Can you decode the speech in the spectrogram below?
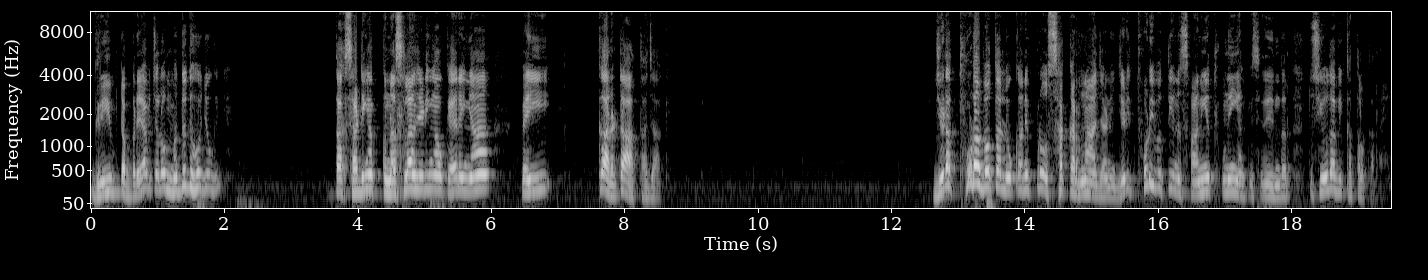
ਗਰੀਬ ਟੱਬਰਿਆ ਵੀ ਚਲੋ ਮਦਦ ਹੋ ਜਾਊਗੀ। ਤਾਂ ਸਾਡੀਆਂ ਨਸਲਾਂ ਜਿਹੜੀਆਂ ਉਹ ਕਹਿ ਰਹੀਆਂ ਪਈ ਘਰ ਢਾਤਾ ਜਾ ਕੇ। ਜਿਹੜਾ ਥੋੜਾ ਬਹੁਤਾ ਲੋਕਾਂ ਨੇ ਭਰੋਸਾ ਕਰਨਾ ਆ ਜਾਣੀ, ਜਿਹੜੀ ਥੋੜੀ ਬਹੁਤੀ ਇਨਸਾਨੀਅਤ ਹੋਣੀ ਆ ਕਿਸੇ ਦੇ ਅੰਦਰ, ਤੁਸੀਂ ਉਹਦਾ ਵੀ ਕਤਲ ਕਰ ਰਹੇ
